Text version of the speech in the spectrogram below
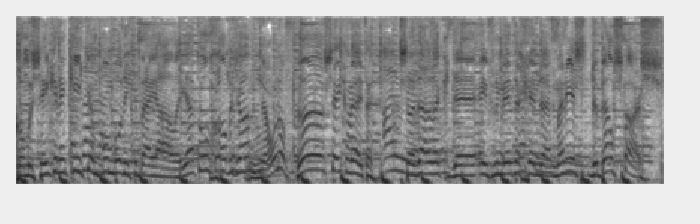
Komen zeker een keertje een bonbonnetje bij halen. Ja toch, Albert-Jan? Nou en of. Uh, zeker weten. Zo dadelijk de evenementagenda. Maar eerst de Belstars.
